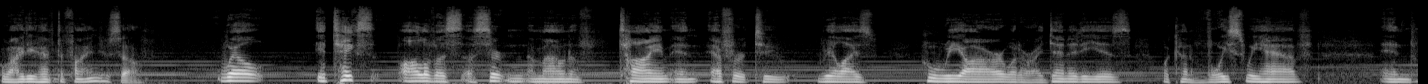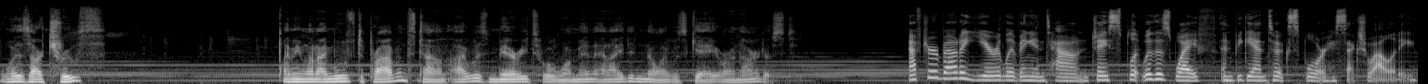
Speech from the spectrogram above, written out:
Why do you have to find yourself? Well, it takes all of us a certain amount of time and effort to realize who we are, what our identity is, what kind of voice we have, and what is our truth. I mean, when I moved to Provincetown, I was married to a woman and I didn't know I was gay or an artist. After about a year living in town, Jay split with his wife and began to explore his sexuality.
